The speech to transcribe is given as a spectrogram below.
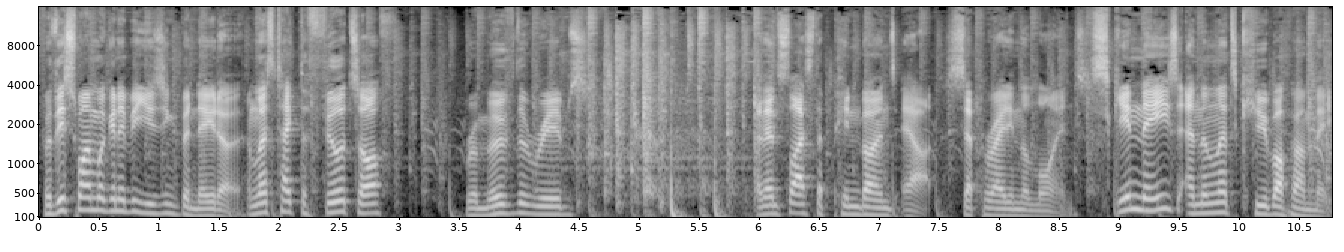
For this one, we're gonna be using bonito. And let's take the fillets off, remove the ribs, and then slice the pin bones out, separating the loins. Skin these, and then let's cube up our meat.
